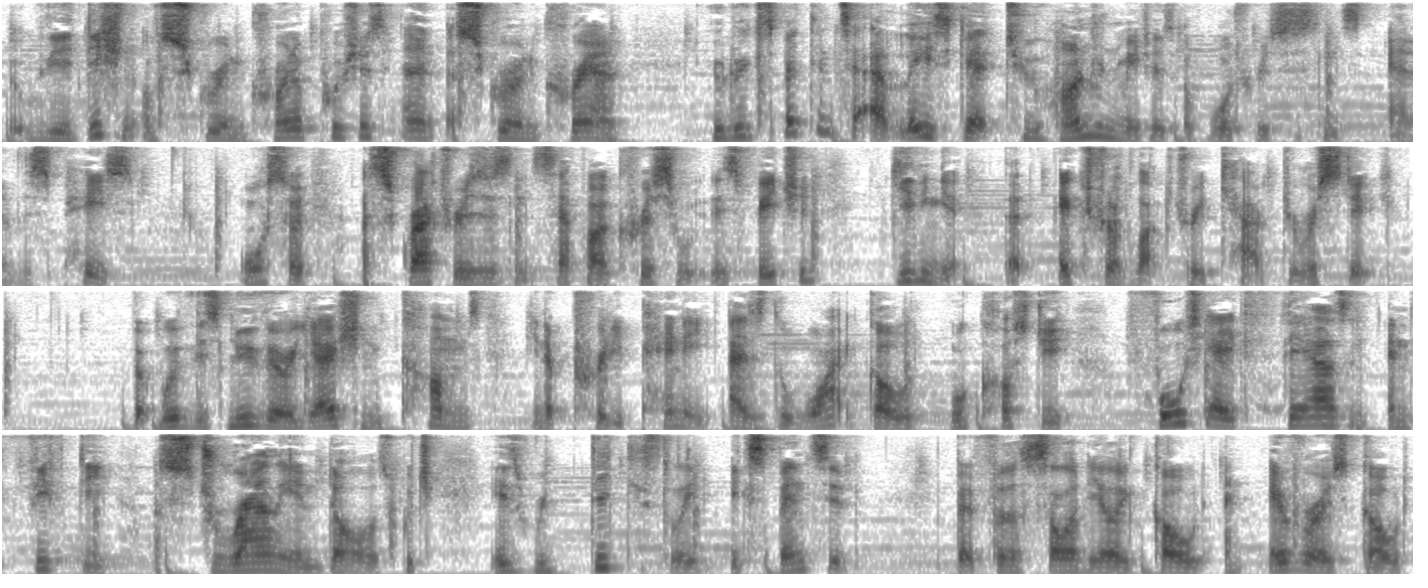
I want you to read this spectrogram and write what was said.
but with the addition of screw-in chrono pushers and a screw-in crown, you would expect him to at least get 200 meters of water resistance out of this piece. Also, a scratch resistant sapphire crystal is featured, giving it that extra luxury characteristic. But with this new variation comes in a pretty penny as the white gold will cost you 48,050 Australian dollars, which is ridiculously expensive. But for the solid yellow gold and Everose gold,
